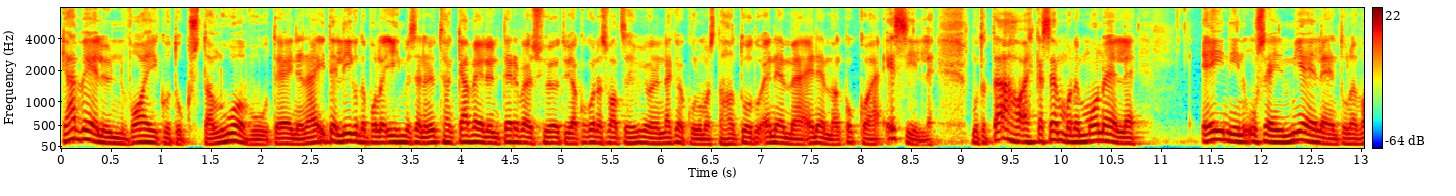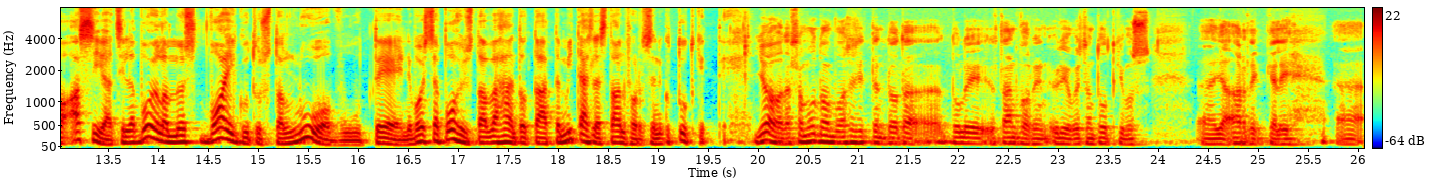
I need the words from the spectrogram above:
kävelyn vaikutuksesta luovuuteen. Ja näin itse liikuntapuolen ihmisenä, nythän kävelyn terveyshyöty ja kokonaisvaltaisen hyvinvoinnin näkökulmasta on tuotu enemmän ja enemmän koko ajan esille. Mutta tämähän on ehkä semmoinen monelle – ei niin usein mieleen tuleva asia, että sillä voi olla myös vaikutusta luovuuteen. Niin voisi pohjustaa vähän, tota, että mitä sillä Stanfordissa niin tutkittiin? Joo, tässä muutama vuosi sitten tuota, tuli Stanfordin yliopiston tutkimus ja artikkeli äh,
